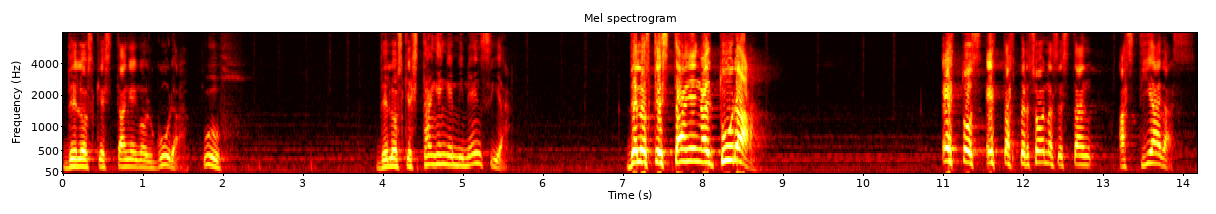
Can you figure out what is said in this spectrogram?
de los que están en holgura, de los que están en eminencia, de los que están en altura. Estos, estas personas están hastiadas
